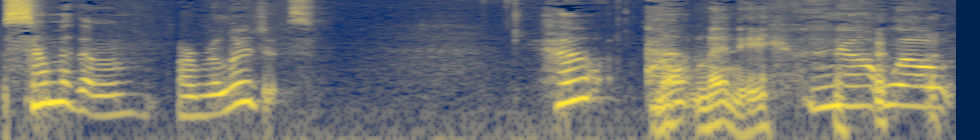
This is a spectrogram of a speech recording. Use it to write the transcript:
some of them are religious. How? Not many. no, well,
